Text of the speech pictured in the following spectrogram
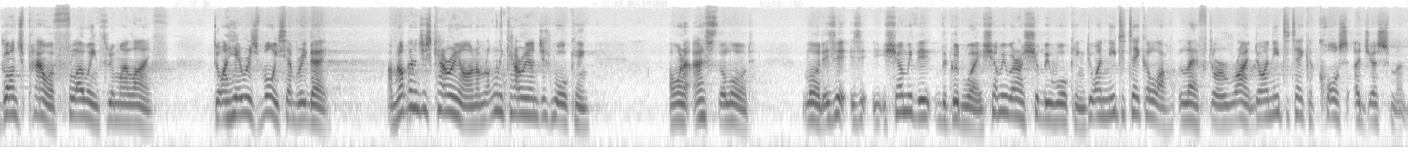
God's power flowing through my life? Do I hear His voice every day? I'm not going to just carry on. I'm not going to carry on just walking. I want to ask the Lord, Lord, is it, is it, show me the, the good way. Show me where I should be walking. Do I need to take a left or a right? Do I need to take a course adjustment?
